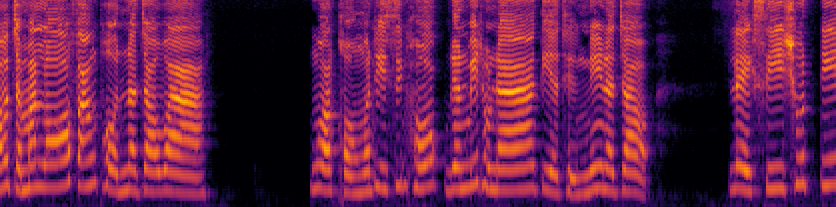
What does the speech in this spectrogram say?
เขาจะมาล้อฟังผลนะเจ้าว่างวดของวันที่สิบหกเดือนมิถุนาเตี่ยถึงนี่นะเจ้า เลขสี่ชุดนี้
